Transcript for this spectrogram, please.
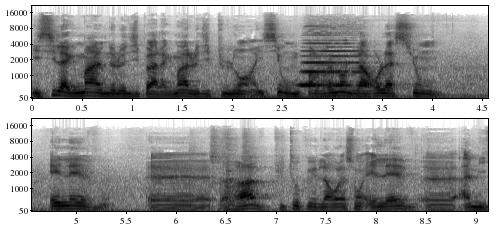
Ici, l'agma, elle ne le dit pas, l'agma, elle le dit plus loin. Ici, on parle vraiment de la relation élève-rave euh, plutôt que de la relation élève-ami.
